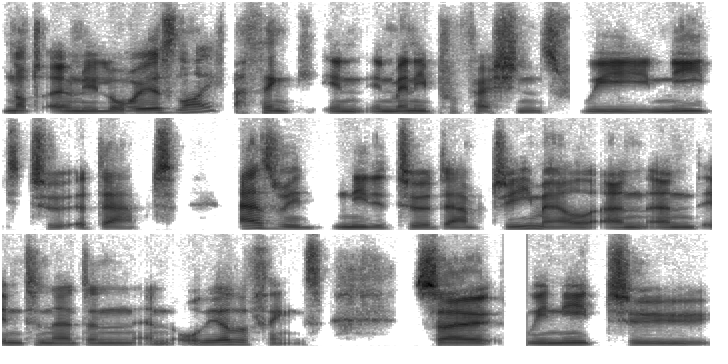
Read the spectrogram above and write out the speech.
not only lawyers' life. I think in, in many professions, we need to adapt as we needed to adapt to email and, and internet and, and all the other things. So we need to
